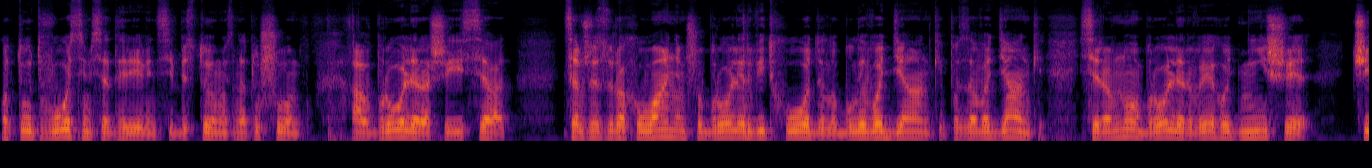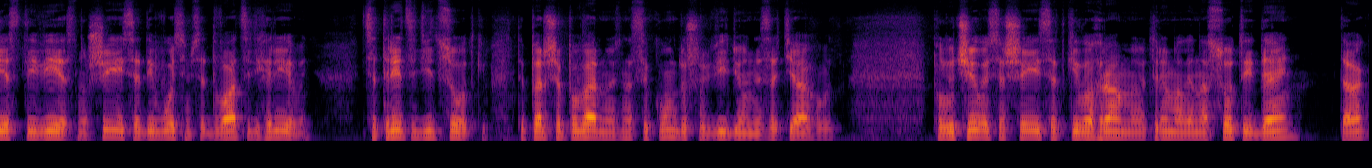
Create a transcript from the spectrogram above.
отут 80 гривень себестоїмость на тушонку, а в бройлера 60. Це вже з урахуванням, що бройлер відходило, були водянки, позаводянки. Все одно бройлер вигодніше. Чистий вес, ну 60 і 80, 20 гривень. Це 30%. Тепер ще повернусь на секунду, щоб відео не затягувати. Получилося 60 кг ми отримали на сотий день. Так?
